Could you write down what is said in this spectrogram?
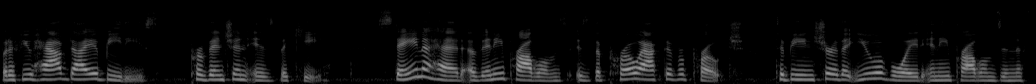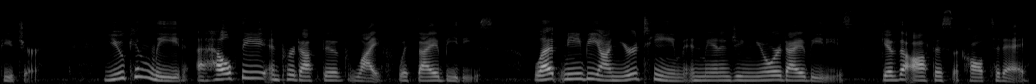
but if you have diabetes, prevention is the key. Staying ahead of any problems is the proactive approach to being sure that you avoid any problems in the future. You can lead a healthy and productive life with diabetes. Let me be on your team in managing your diabetes. Give the office a call today.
